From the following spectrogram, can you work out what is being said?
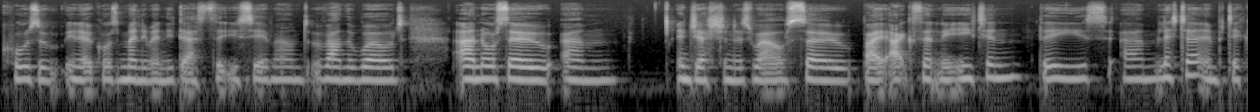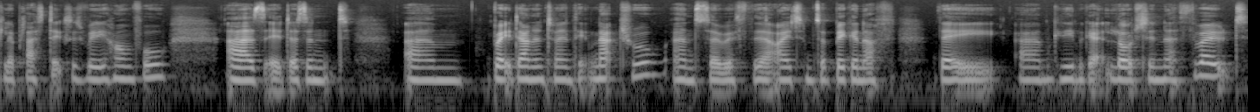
cause you know cause many many deaths that you see around around the world. And also ingestion as well. So by accidentally eating these um, litter, in particular plastics, is really harmful, as it doesn't um, break down into anything natural. And so if the items are big enough, they um, can either get lodged in their throat,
